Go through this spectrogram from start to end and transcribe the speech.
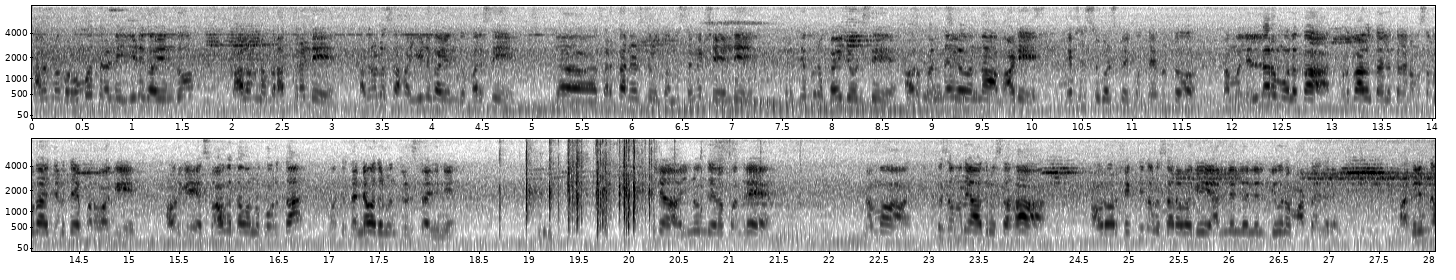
ಕಾಲಂ ನಂಬರ್ ಒಂಬತ್ತರಲ್ಲಿ ಈಡುಗ ಎಂದು, ಕಾಲಂ ನಂಬರ್ ಹತ್ತರಲ್ಲಿ ಅದರಲ್ಲೂ ಸಹ ಈಡುಗ ಎಂದು ಬರೆಸಿ ಸರ್ಕಾರ ನಡೆಸಿರುವಂಥ ಒಂದು ಸಮೀಕ್ಷೆಯಲ್ಲಿ ಪ್ರತಿಯೊಬ್ಬರು ಕೈ ಜೋಡಿಸಿ ಅವರ ಕರ್ತವ್ಯವನ್ನು ಮಾಡಿ ಯಶಸ್ಸುಗೊಳಿಸಬೇಕು ಅಂತ ಹೇಳ್ಬಿಟ್ಟು ನಮ್ಮಲ್ಲೆಲ್ಲರ ಮೂಲಕ ಮುಳಬಾಗಿಲು ತಾಲೂಕಿನ ನಮ್ಮ ಸಮುದಾಯ ಜನತೆಯ ಪರವಾಗಿ ಅವರಿಗೆ ಸ್ವಾಗತವನ್ನು ಕೋರುತ್ತಾ ಮತ್ತು ಧನ್ಯವಾದಗಳನ್ನು ತಿಳಿಸ್ತಾ ಇದ್ದೀನಿ. ಇನ್ನೊಂದು ಏನಪ್ಪ ಅಂದರೆ, ನಮ್ಮ ಚಿಕ್ಕ ಸಮುದಾಯ ಆದರೂ ಸಹ ಅವರವರ ಶಕ್ತಿಗನುಸಾರವಾಗಿ ಅಲ್ಲೆಲ್ಲೆಲ್ಲಿ ಜೀವನ ಮಾಡ್ತಾ ಇದ್ದಾರೆ. ಅದರಿಂದ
